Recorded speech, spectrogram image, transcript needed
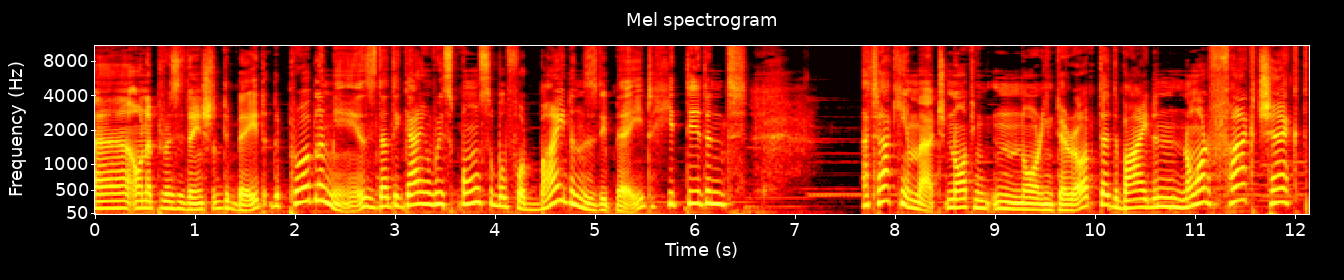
uh, on a presidential debate. The problem is that the guy responsible for Biden's debate, he didn't attack him much, not in, nor interrupted Biden, nor fact-checked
